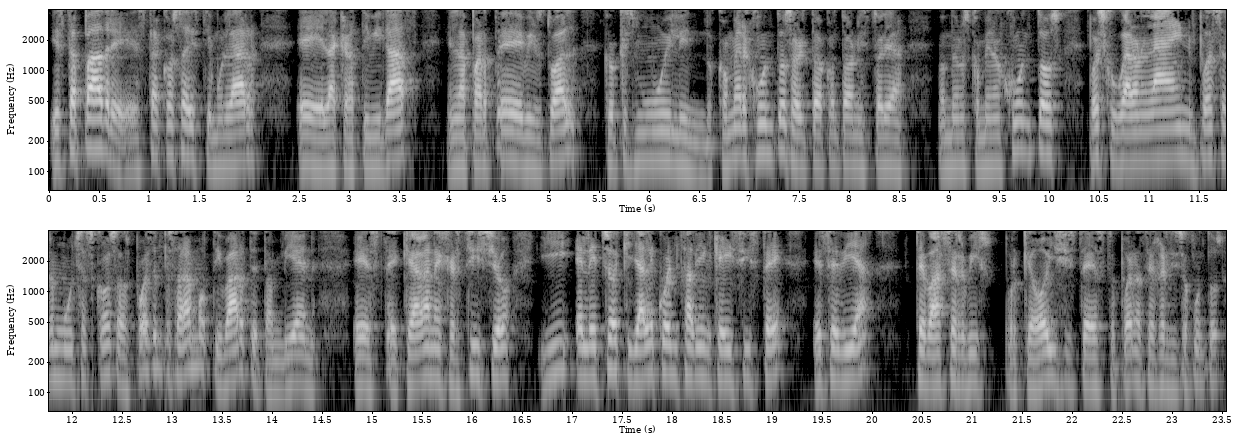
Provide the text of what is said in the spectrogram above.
Y está padre, esta cosa de estimular eh, la creatividad en la parte virtual, creo que es muy lindo. Comer juntos, ahorita voy a contar una historia donde nos comieron juntos, puedes jugar online, puedes hacer muchas cosas, puedes empezar a motivarte también, este, que hagan ejercicio y el hecho de que ya le cuentes a alguien qué hiciste ese día te va a servir, porque hoy hiciste esto, pueden hacer ejercicio juntos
